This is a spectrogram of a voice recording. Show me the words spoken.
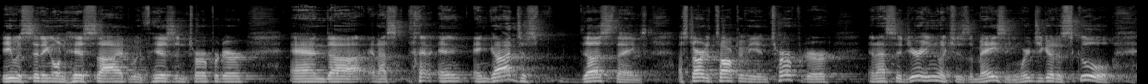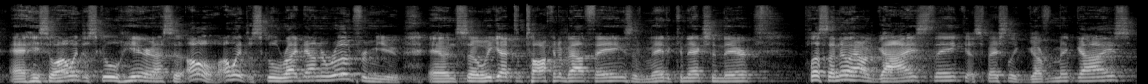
he was sitting on his side with his interpreter. And, uh, and, I, and, and God just does things. I started talking to the interpreter, and I said, Your English is amazing. Where'd you go to school? And he said, well, I went to school here. And I said, Oh, I went to school right down the road from you. And so we got to talking about things and made a connection there. Plus, I know how guys think, especially government guys.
